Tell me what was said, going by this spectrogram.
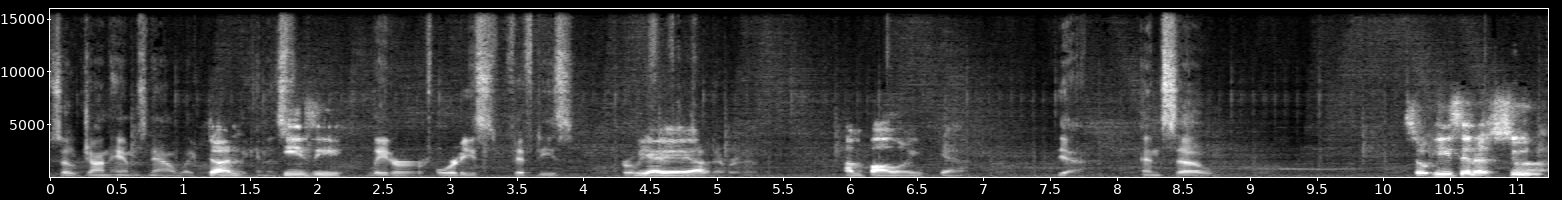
So John Hamm's now like Done. like in his Easy. later 40s, 50s, early Yeah, 50s, yeah, yeah. whatever it is. I'm following. Yeah. Yeah, and so So he's in a suit, uh,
